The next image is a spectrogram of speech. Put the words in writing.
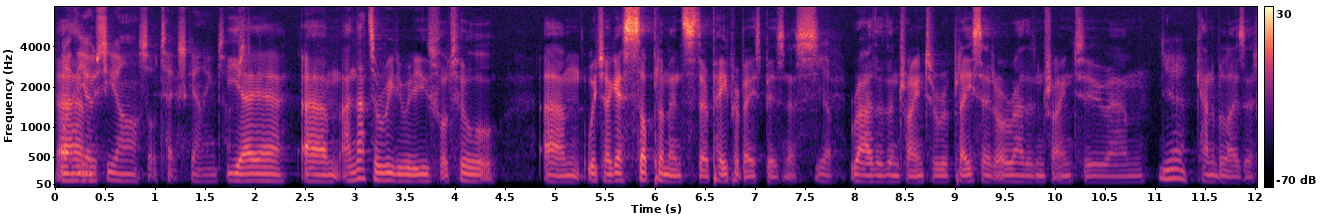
Like the Um, OCR sort of text scanning. Type Yeah, stuff. yeah, um, and that's a really, really useful tool, um, which I guess supplements their paper-based business Yeah. rather than trying to replace it or rather than trying to um, Yeah. cannibalize it.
